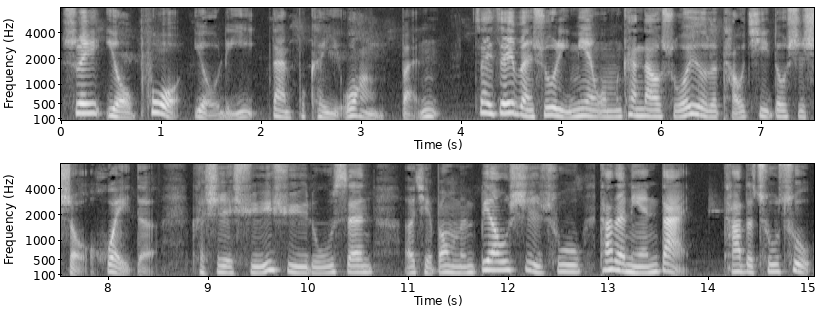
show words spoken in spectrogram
虽有破有离，但不可以忘本。在这一本书里面，我们看到所有的陶器都是手绘的，可是栩栩如生，而且帮我们标示出它的年代、它的出处，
